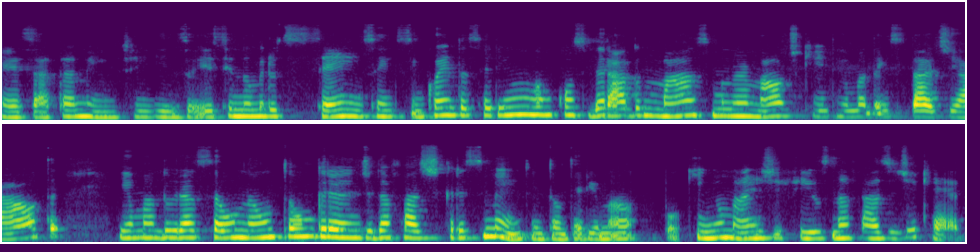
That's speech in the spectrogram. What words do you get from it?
Exatamente, isso. Esse número de 100, 150 seria um considerado máximo normal de quem tem uma densidade alta e uma duração não tão grande da fase de crescimento. Então, teria uma, um pouquinho mais de fios na fase de queda.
